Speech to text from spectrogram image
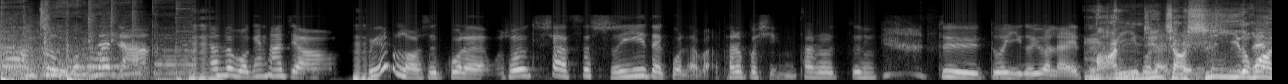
上次我跟他讲，上嗯次我跟他讲，嗯不要老是过来。我说下次十一再过来吧。他说不行，他说最最多一个月来。妈11过来你这讲十一的话。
